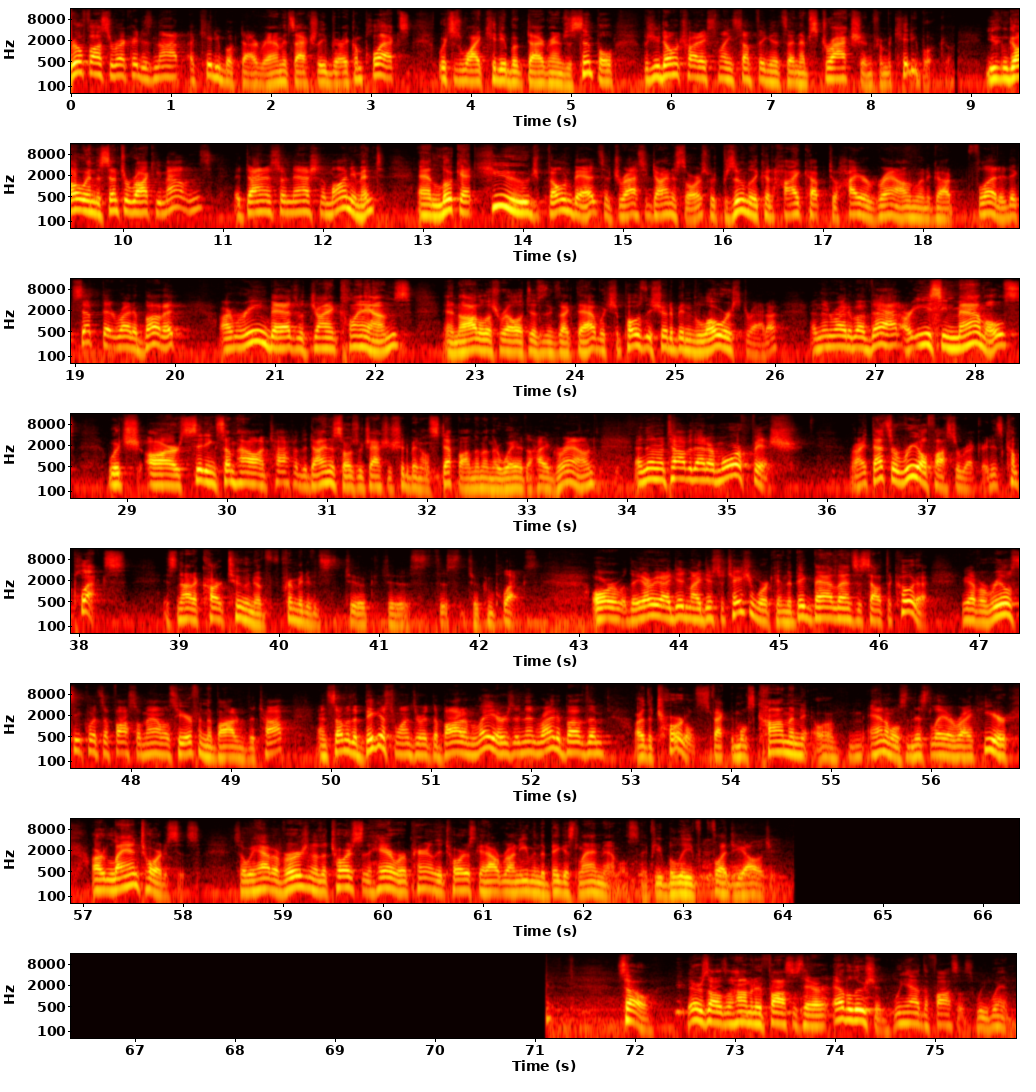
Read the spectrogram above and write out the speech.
Real fossil record is not a kitty book diagram. It's actually very complex, which is why kitty book diagrams are simple, but you don't try to explain something that's an abstraction from a kitty book. You can go in the Central Rocky Mountains at Dinosaur National Monument and look at huge bone beds of Jurassic dinosaurs, which presumably could hike up to higher ground when it got flooded, except that right above it are marine beds with giant clams and nautilus relatives and things like that, which supposedly should have been in the lower strata. And then right above that are Eocene mammals which are sitting somehow on top of the dinosaurs, which actually should have been able to step on them on their way to the high ground. And then on top of that are more fish, right? That's a real fossil record. It's complex. It's not a cartoon of primitive to, to, to, to complex. Or the area I did my dissertation work in, the big badlands of South Dakota. You have a real sequence of fossil mammals here from the bottom to the top, and some of the biggest ones are at the bottom layers, and then right above them are the turtles. In fact, the most common uh, animals in this layer right here are land tortoises. So we have a version of the tortoise and the hare where apparently the tortoise can outrun even the biggest land mammals, if you believe flood geology. So there's all the hominid fossils there. Evolution. We have the fossils. We win.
